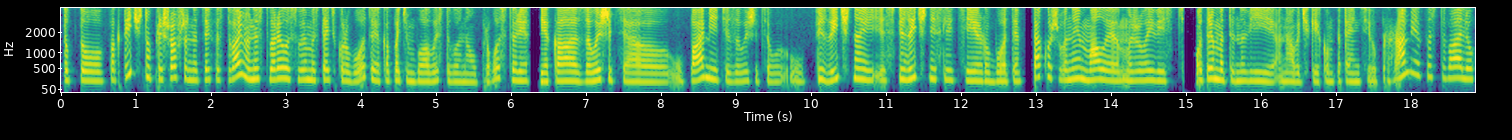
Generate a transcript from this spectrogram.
Тобто, фактично, прийшовши на цей фестиваль, вони створили свою мистецьку роботу, яка потім була виставлена у просторі, яка залишиться у пам'яті, залишиться у фізичної фізичний слід цієї роботи. Також вони мали можливість отримати нові навички і компетенції у програмі фестивалю.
